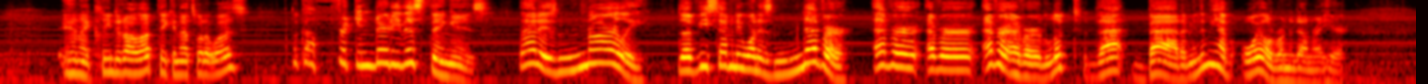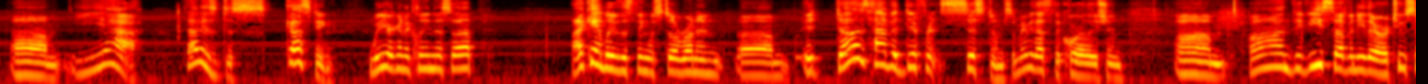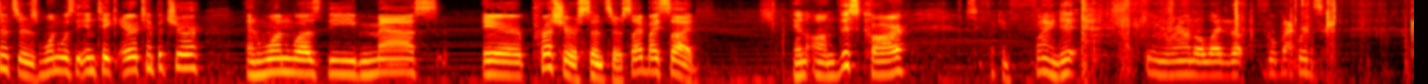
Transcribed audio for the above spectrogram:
And I cleaned it all up thinking that's what it was. Look how freaking dirty this thing is. That is gnarly. The V71 has never, ever, ever, ever, ever looked that bad. I mean, then we have oil running down right here. Um, yeah, that is disgusting. We are going to clean this up. I can't believe this thing was still running. Um, it does have a different system, so maybe that's the correlation. Um, on the V70, there are two sensors. One was the intake air temperature, and one was the mass air pressure sensor, side by side. And on this car, see if I can find it. Getting around, I'll light it up, go backwards.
